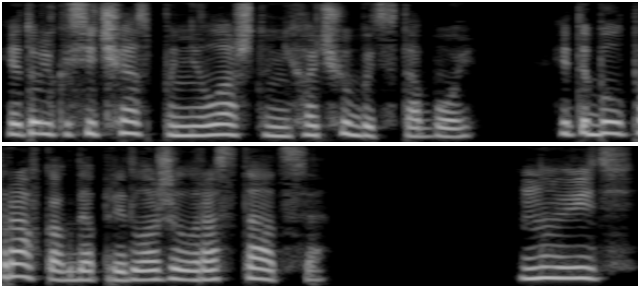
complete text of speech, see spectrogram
я только сейчас поняла, что не хочу быть с тобой. И ты был прав, когда предложил расстаться. Но ведь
